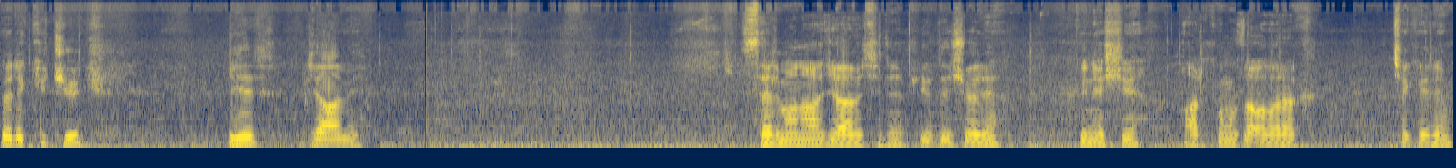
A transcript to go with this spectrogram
böyle küçük bir cami. Selman Ağa Camisi'nde bir de şöyle güneşi arkamıza alarak çekelim.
